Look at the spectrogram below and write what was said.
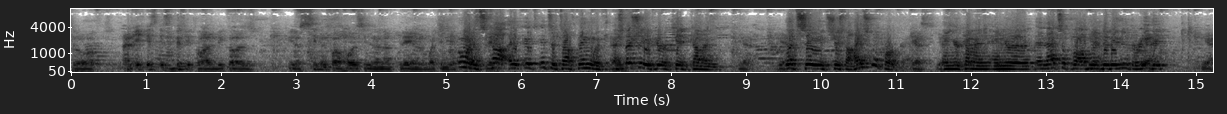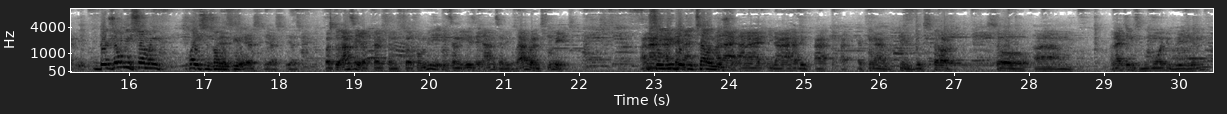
So, and it, it's, it's difficult because you know sitting for a whole season and not playing and watching your Oh, it's tough. It, it's it's a tough thing with, especially if you're a kid coming. Yeah, yeah. Let's say it's just a high school program, Yes, yes. and you're coming and you're, and that's a problem in Division Three. Yeah. That yeah. there's only so many places on the field. yes, yes, yes. But to answer your question, so for me, it's an easy answer because I went through it. And So you and get to tell and I, story. and I, you know, I had, a, I, I- I think I have a pretty good story. So, um, and I think it's motivating,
